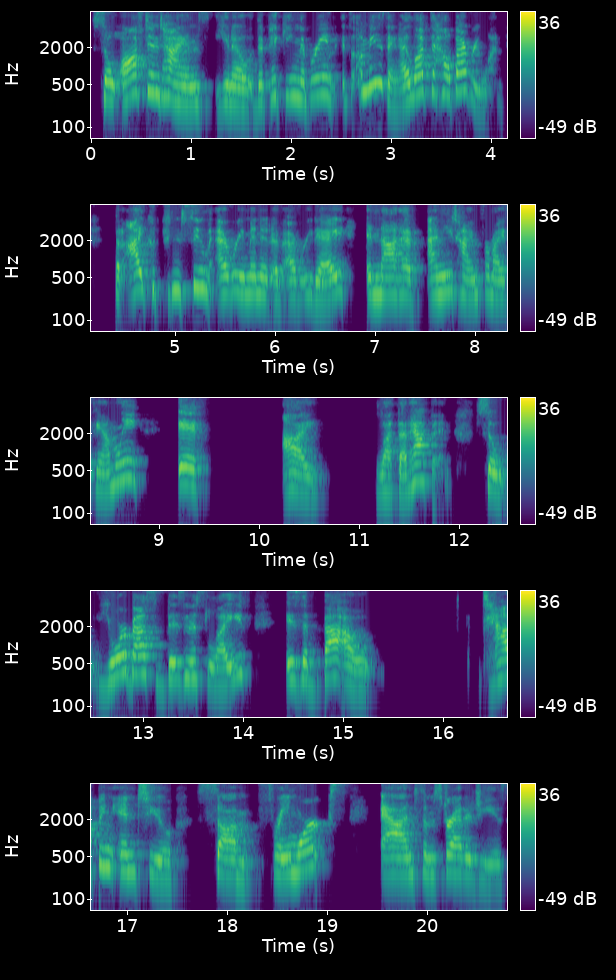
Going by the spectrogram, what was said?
so oftentimes you know the picking the brain it's amazing i love to help everyone but i could consume every minute of every day and not have any time for my family if i let that happen so your best business life is about tapping into some frameworks and some strategies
